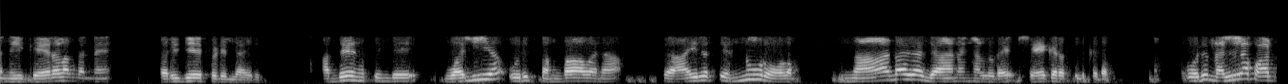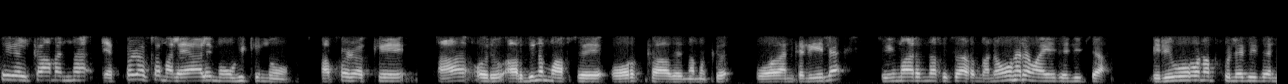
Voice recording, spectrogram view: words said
തന്നെ ഈ കേരളം തന്നെ പരിചയപ്പെടില്ലായിരുന്നു. അദ്ദേഹത്തിന്റെ വലിയ ഒരു സംഭാവന ആയിരത്തി എണ്ണൂറോളം നാടക ഗാനങ്ങളുടെ ശേഖരത്തിൽ കിടക്കും ഒരു നല്ല പാട്ട് കേൾക്കാമെന്ന് എപ്പോഴൊക്കെ മലയാളി മോഹിക്കുന്നു അപ്പോഴൊക്കെ ആ ഒരു അർജുന മാസ്റ്ററെ ഓർക്കാതെ നമുക്ക് പോകാൻ കഴിയില്ല. ശ്രീമാരൻ പിസാർ മനോഹരമായി രചിച്ച തിരുവോണ പുലരിതൻ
